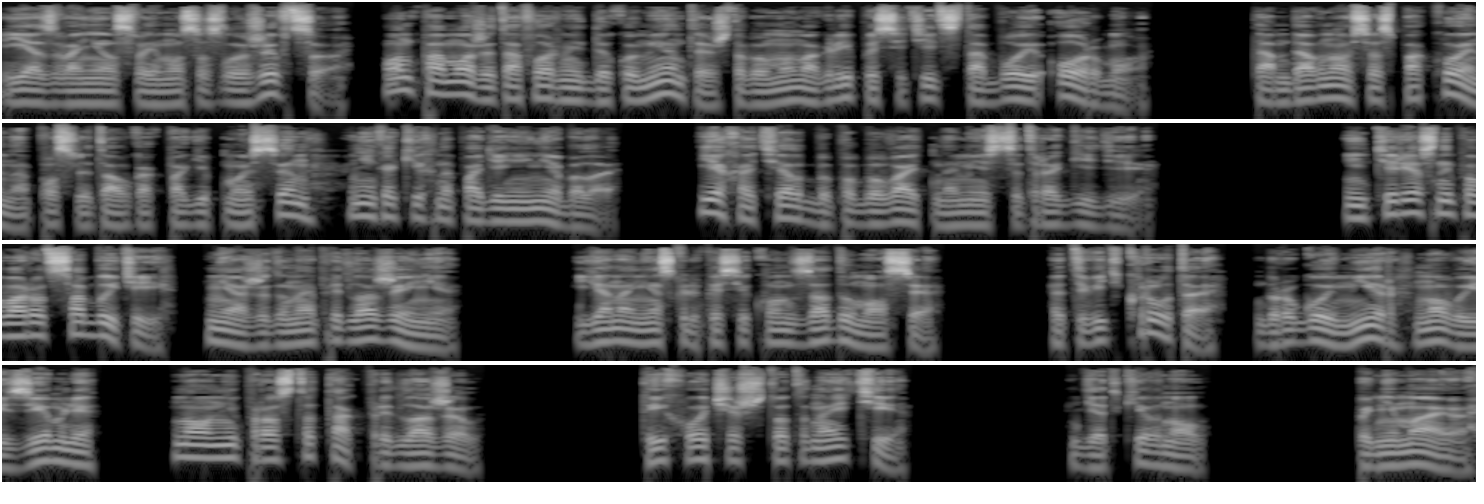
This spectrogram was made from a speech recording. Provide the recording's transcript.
Я звонил своему сослуживцу. Он поможет оформить документы, чтобы мы могли посетить с тобой Орму. Там давно все спокойно, после того, как погиб мой сын, никаких нападений не было. Я хотел бы побывать на месте трагедии. Интересный поворот событий, неожиданное предложение. Я на несколько секунд задумался. Это ведь круто. Другой мир, новые земли. Но он не просто так предложил. Ты хочешь что-то найти. Дед кивнул. «Понимаю,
